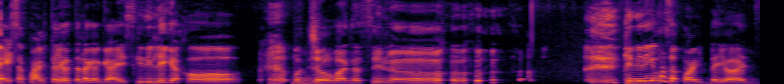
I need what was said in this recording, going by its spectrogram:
Guys, sa part yun talaga guys, kinilig ako. Magjowa na sila. kinilig ako sa part na yun.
